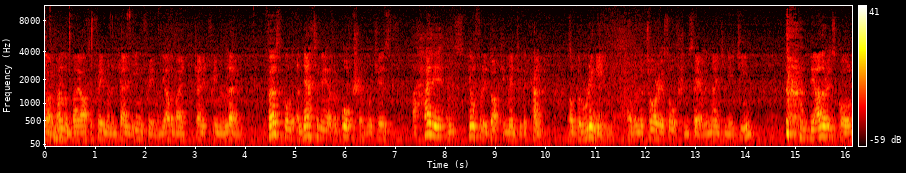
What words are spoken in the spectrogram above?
well, one of them by Arthur Freeman and Janet Ing Freeman, the other by Janet Freeman alone. The first called Anatomy of an Auction, which is a highly and skillfully documented account of the ringing of a notorious auction sale in 1918. the other is called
